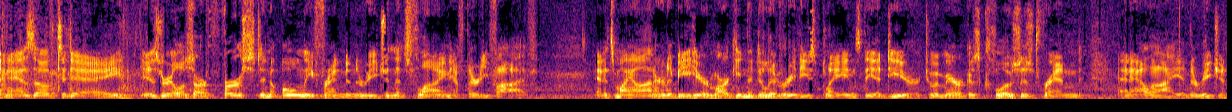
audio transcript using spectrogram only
And as of today, Israel is our first and only friend in the region that's flying F-35. And it's my honor to be here marking the delivery of these planes, the Adir, to America's closest friend and ally in the region.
